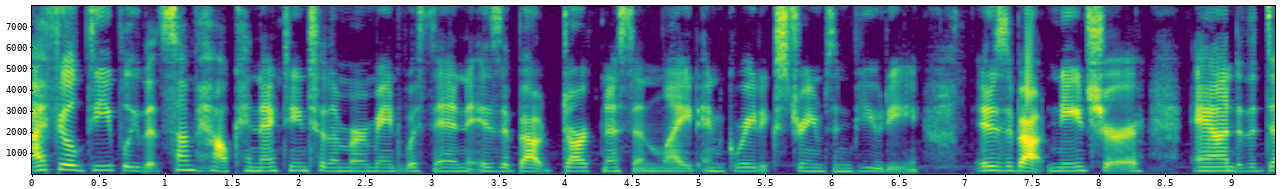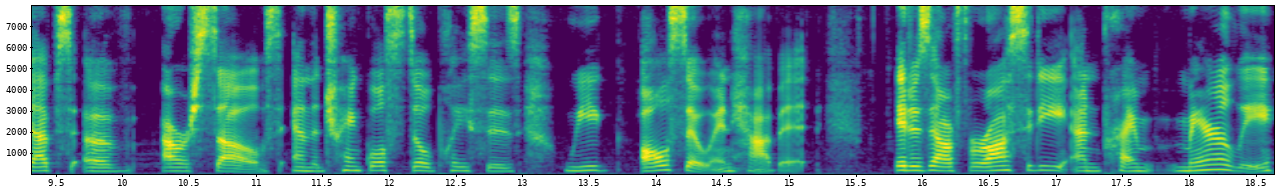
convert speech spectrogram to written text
I feel deeply that somehow connecting to the mermaid within is about darkness and light and great extremes and beauty. It is about nature and the depths of ourselves and the tranquil, still places we also inhabit. It is our ferocity, and primarily,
